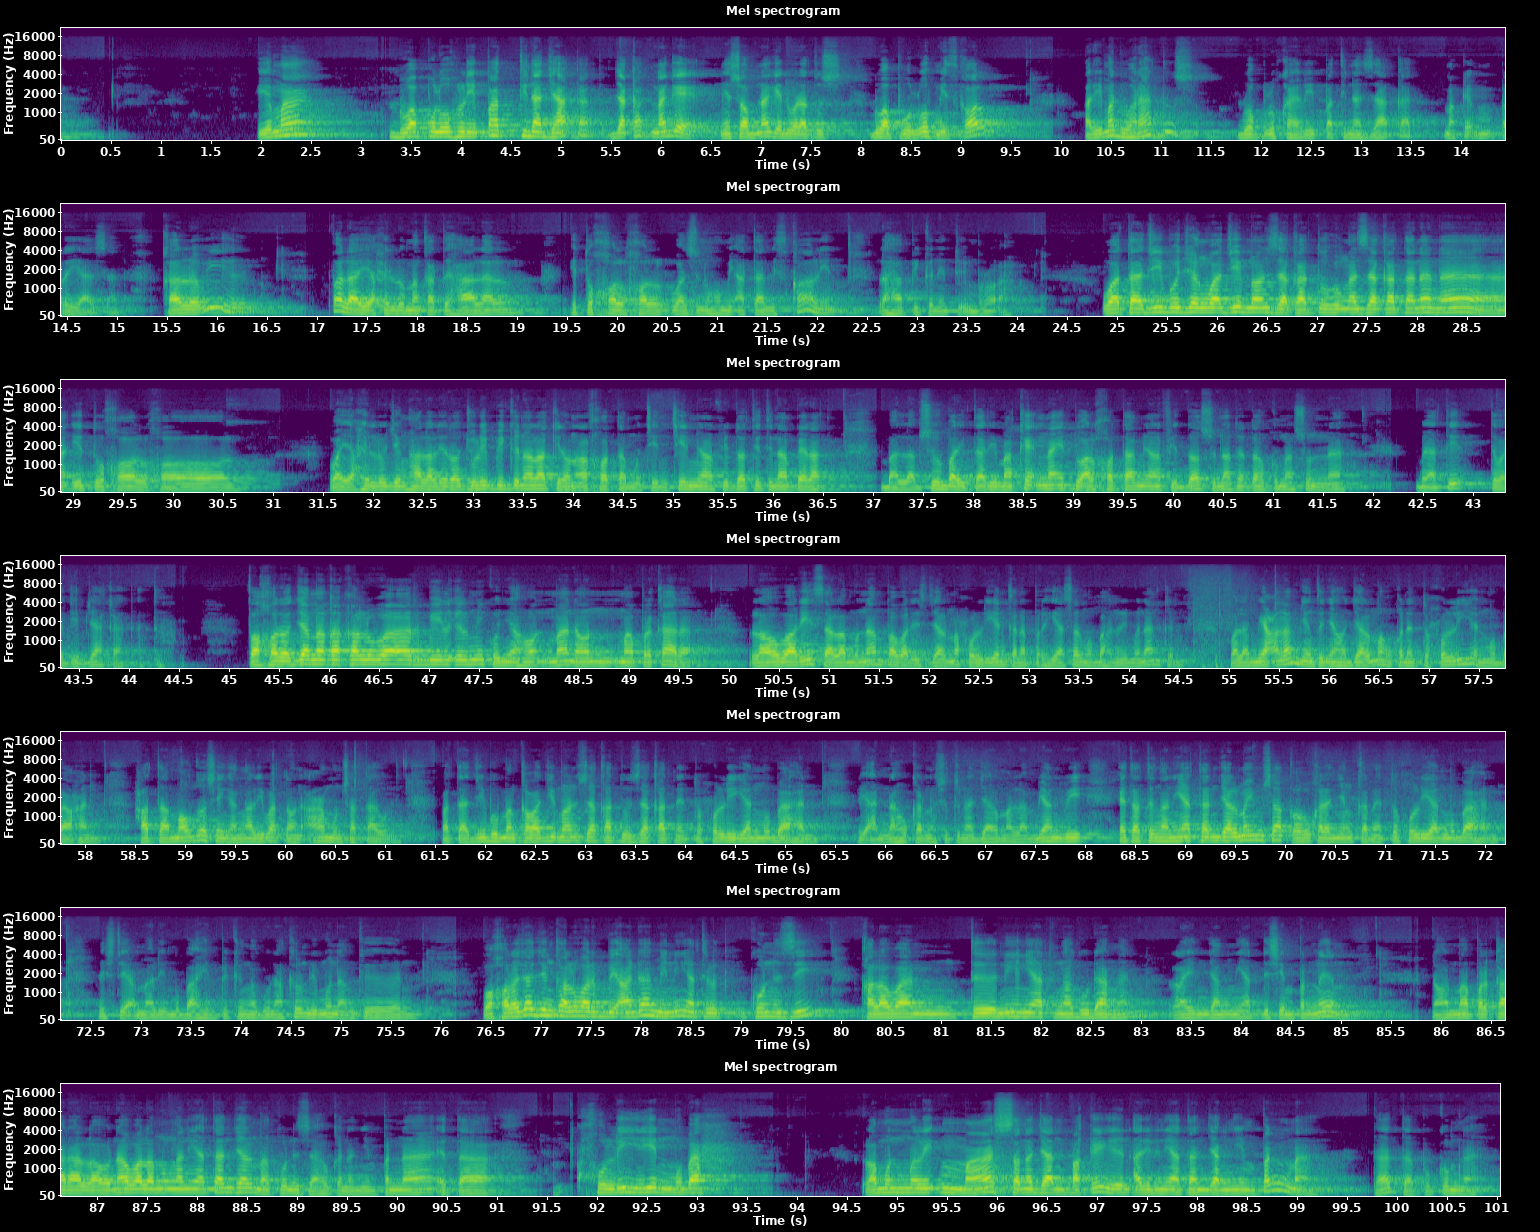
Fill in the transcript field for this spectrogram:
Ieu mah 20 lipat tina jakat jakat nage nisab nage 220 miskol. Ari mah 200 20 kali lipat tina zakat make perhiasan. Kalewihun fala yahillu mangka teu halal. Itu khol-khol waznuhu mi'ata misqalin. Laha pikeun itu imro'ah. Wa tajibu jeung wajib non zakatuhu ngazakatanana. Itu khol-khol. Wa yahillu jeung halal li rajuli pikeun lalaki naon al khatamu cincin minal fiddati tina perak. Balabsu balik tadi makena itu al khatam minal fiddah. Sunnatun ta hukumna sunnah. Berarti tewajib zakat. Fakharaja maka keluar bil ilmi kunyahon manon ma perkara. La waris salamun nampa waris jalma hulian kana perhiasan mubah nu dimenangkeun. Walam ya'lam jeung teu nyaho jalma kana tu hulian mubahan hatta maudha sehingga ngaliwat naon amun sataun. Fatajibu mangkawajiban zakatu zakat na tu hulian mubahan li annahu karna satuna jalma lam yanwi eta teu niatan jalma imsakahu kana nyengker na tu hulian mubahan. istiamali mubahin pikir ngagunakeun dimenangkeun wa kharaja jeung kaluar bi adami niyatil kunzi kalawan teu niat ngagudangan lain yang niat disimpenen naon mah perkara launa wala menganiatan jalma kunzahu kana nyimpena eta huliyin mubah. Lamun meuli emas sanajan pakeun ari niatan jang nyimpen mah tetep hukumna.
